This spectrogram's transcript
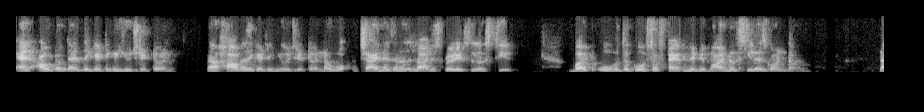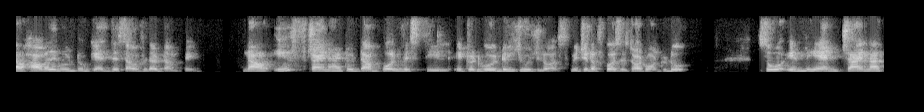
and out of that, they're getting a huge return. Now, how are they getting huge return? Now, China is one of the largest producers of steel. But over the course of time, the demand of steel has gone down. Now, how are they going to get this out without dumping? Now, if China had to dump all of its steel, it would go into huge loss, which it, of course, does not want to do. So, in the end, China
